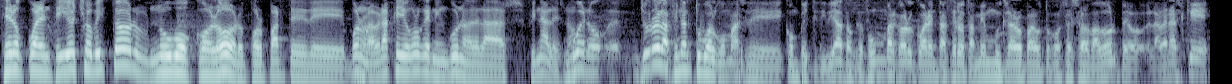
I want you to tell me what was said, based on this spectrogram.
0-48, Víctor, no hubo color por parte de... Bueno, la verdad que yo creo que ninguna de las finales, ¿no? Bueno, eh, yo creo que la final tuvo algo más de competitividad, aunque fue un marcador 40-0 también muy claro para Autoconsa El Salvador, pero la verdad es que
